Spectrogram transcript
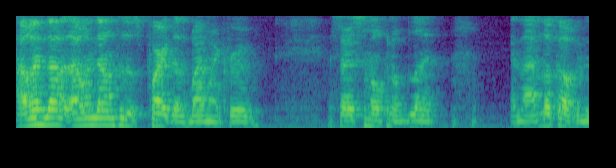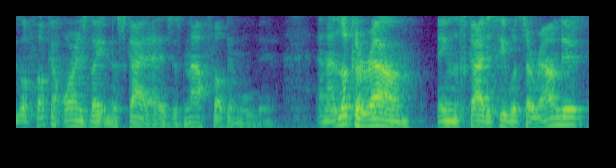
I went down. I went down to this park that's by my crib. and started smoking a blunt, and I look up and there's a fucking orange light in the sky that is just not fucking moving. And I look around in the sky to see what's around it.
